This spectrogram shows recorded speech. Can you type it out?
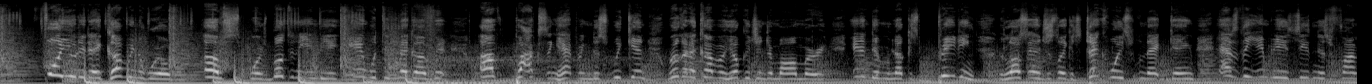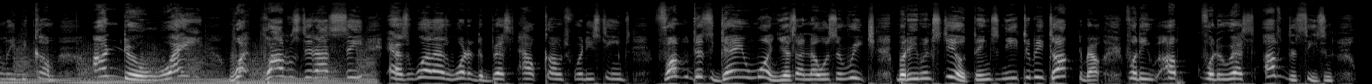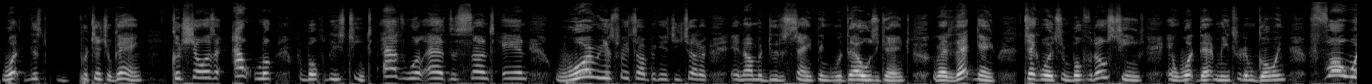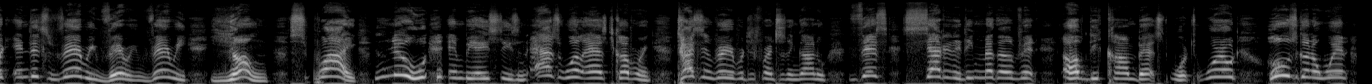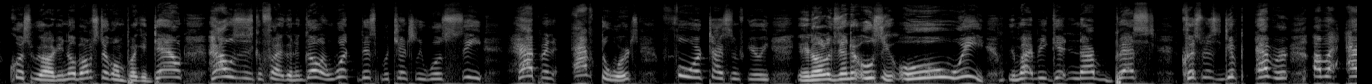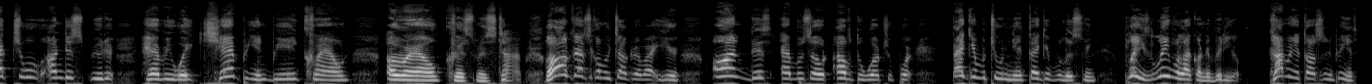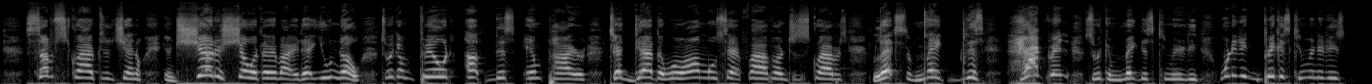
for you today, covering the world of sports, both in the NBA and with the mega event of boxing happening this weekend. We're going to cover Jokic and Jamal Murray and the Denver Nuggets beating the Los Angeles Lakers. Takeaways from that game as the NBA season has finally become underway. What problems did I see, as well as what are the best outcomes for these teams from this game one? Yes, I know it's a reach, but even still, things need to be talked about for the up for the rest of the season. What this potential game could show as an outlook for both of these teams, as well as the Suns and Warriors face off against each other. And I'm gonna do the same thing with those games, rather that game, takeaways from both of those teams and what that means for them going forward in this very, very, very young, spry, new NBA season as well as covering Tyson Fury versus Francis Ngannou this Saturday, the mega event of the combat sports world. Who's gonna win? Of course, we already know, but I'm still gonna break it down. How is this fight gonna go, and what this potentially will see happen afterwards for Tyson Fury and Alexander Usyk. Oh, we we might be getting our best Christmas gift ever of an actual undisputed heavyweight champion being crowned around Christmas time. All that's gonna be talking about here on this episode of the Welch Report. Thank you for tuning in. Thank you for listening. Please leave a like on the video. Comment your thoughts and opinions. Subscribe to the channel and share the show with everybody that you know so we can build up this empire together. We're almost at 500 subscribers. Let's make this happen so we can make this community one of the biggest communities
